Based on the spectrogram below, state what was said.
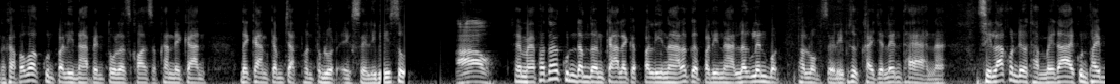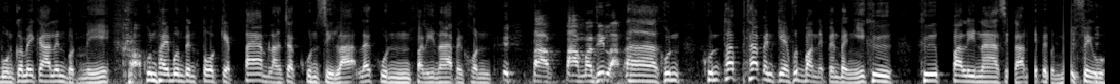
นะครับเพราะว่าคุณปรินาเป็นตัวละครสำคัญในการในการกำจัดพลตำรวจเอกเสรีพิสุทธิ์ อ้าว ใช่ไหมเพราะถ้าคุณดำเนินการอะไรกับปรินาแล้วเกิดปรินาเลิกเล่นบทถล่มเสรีพิสุทธิ์ใครจะเล่นแทนนะศิระคนเดียวทำไม่ได้ คุณไพบูลย์ก็ไม่กล้าเล่นบทนี้ครับณไพบูลย์เป็นตัวเก็บแต้มหลังจากคุณศิระและคุณปรินาเป็นคนตามตามมาที่หลังอ่าคุณคุณถ้าถ้าเป็นเกมฟุตบอลเนี่ยเป็นแบบนี้คือ คือปรินาศิระนี่เป็นเหมือนมิดฟิลด์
